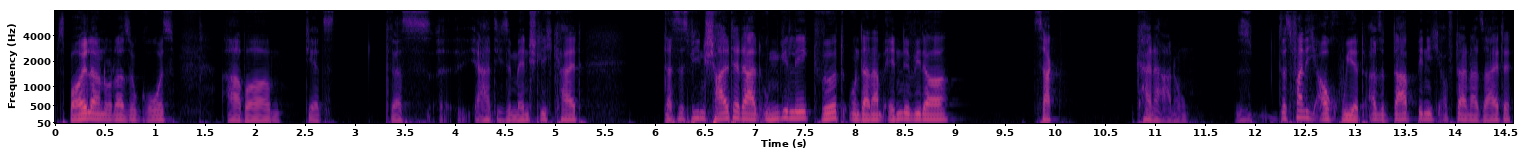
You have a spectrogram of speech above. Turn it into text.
spoilern oder so groß, aber jetzt das, äh, ja, diese Menschlichkeit, das ist wie ein Schalter, der halt umgelegt wird und dann am Ende wieder, zack, keine Ahnung. Das, fand ich auch weird. Also da bin ich auf deiner Seite,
